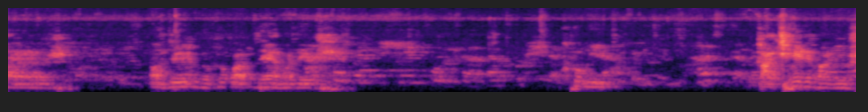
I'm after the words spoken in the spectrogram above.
আর মাধবী মুখোপাধ্যায় আমাদের খুবই কাছের মানুষ।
